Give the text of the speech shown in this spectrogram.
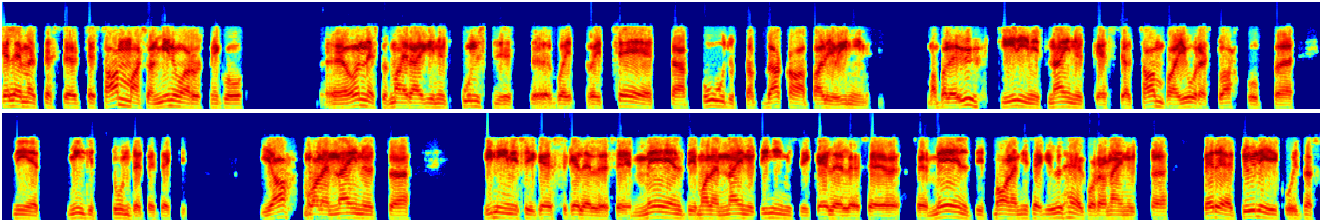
selles mõttes, et see sammas on minu arust nagu Äh, õnnestus, ma ei räägi nüüd kunstilisest, äh, vaid, vaid see, et ta puudutab väga palju inimesi. ma pole ühtki inimest näinud, kes sealt samba juurest lahkub äh, nii, et mingit tundeid ei tekita. jah, ma olen näinud inimesi, kes, kellele see ei meeldi, ma olen näinud inimesi, kellele see, see meeldib, ma olen isegi ühe korra näinud peretüli, kuidas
